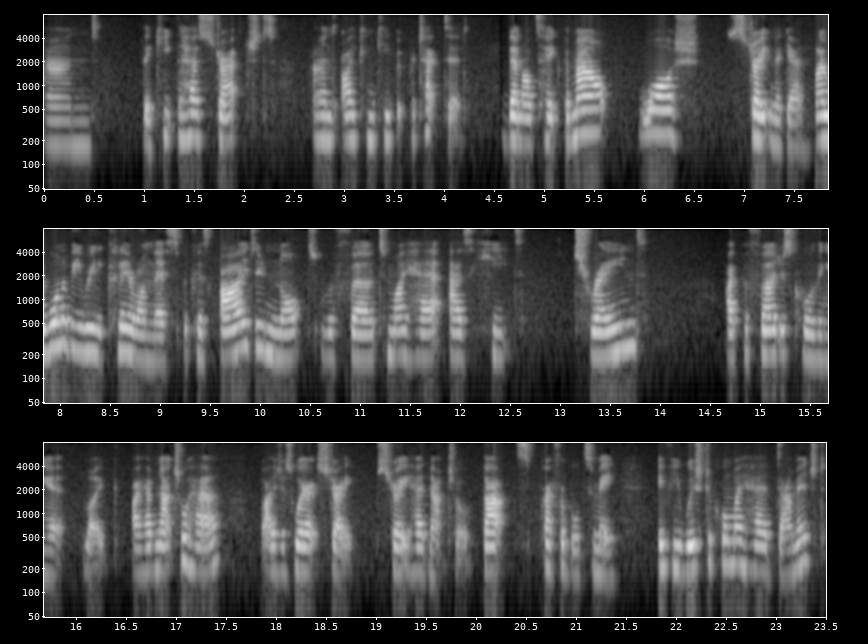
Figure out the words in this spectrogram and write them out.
and they keep the hair stretched and I can keep it protected. Then I'll take them out, wash, straighten again. I want to be really clear on this because I do not refer to my hair as heat trained. I prefer just calling it like I have natural hair, but I just wear it straight, straight head natural. That's preferable to me. If you wish to call my hair damaged,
